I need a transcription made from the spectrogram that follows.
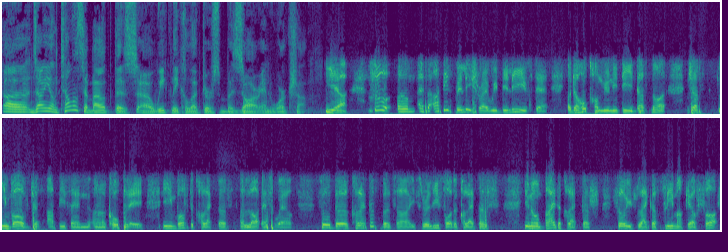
Uh, Zhao Yong, tell us about this uh, weekly collectors bazaar and workshop. Yeah. So, um, as an artist village, right, we believe that the whole community does not just involve just artists and uh, co-play. It involves the collectors a lot as well. So the collectors bazaar is really for the collectors, you know, by the collectors. So it's like a flea market of sorts.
